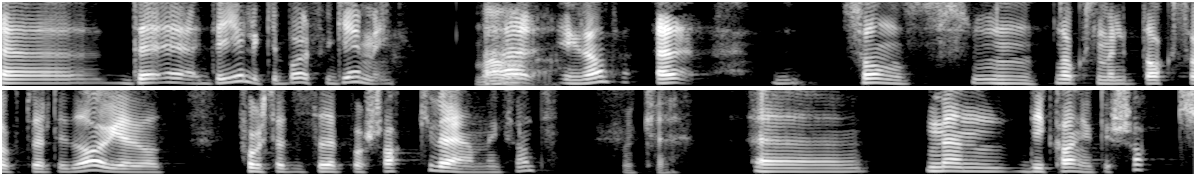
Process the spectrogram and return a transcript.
uh, det, er, det gjelder ikke bare for gaming. Her, ikke sant? Eh, Sånn, mm, noe som er litt dagsaktuelt i dag, er jo at folk setter seg på sjakk-VM. ikke sant? Ok. Uh, men de kan jo ikke sjakk,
